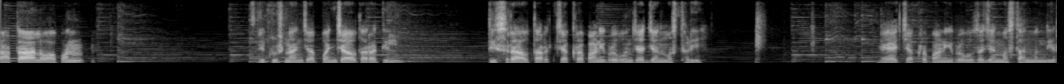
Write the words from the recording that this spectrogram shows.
आता आलो आपण श्रीकृष्णांच्या पंचावतारातील तिसरा अवतार चक्रपाणी प्रभूंच्या जन्मस्थळी. हे चक्रपाणी प्रभूचं जन्मस्थान मंदिर.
